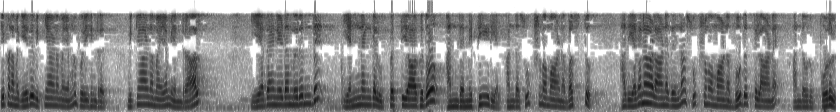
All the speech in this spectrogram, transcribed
இப்ப நமக்கு எது விஜயானமயம்னு புரிகின்றது? விஞ்ஞானமயம் என்றால் எதனிடமிருந்து எண்ணங்கள் உற்பத்தியாகுதோ அந்த மெட்டீரியல் அந்த சூக்மமான வஸ்து. அது எதனால் ஆனதுன்னா சூக்மமான பூதத்திலான அந்த ஒரு பொருள்.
